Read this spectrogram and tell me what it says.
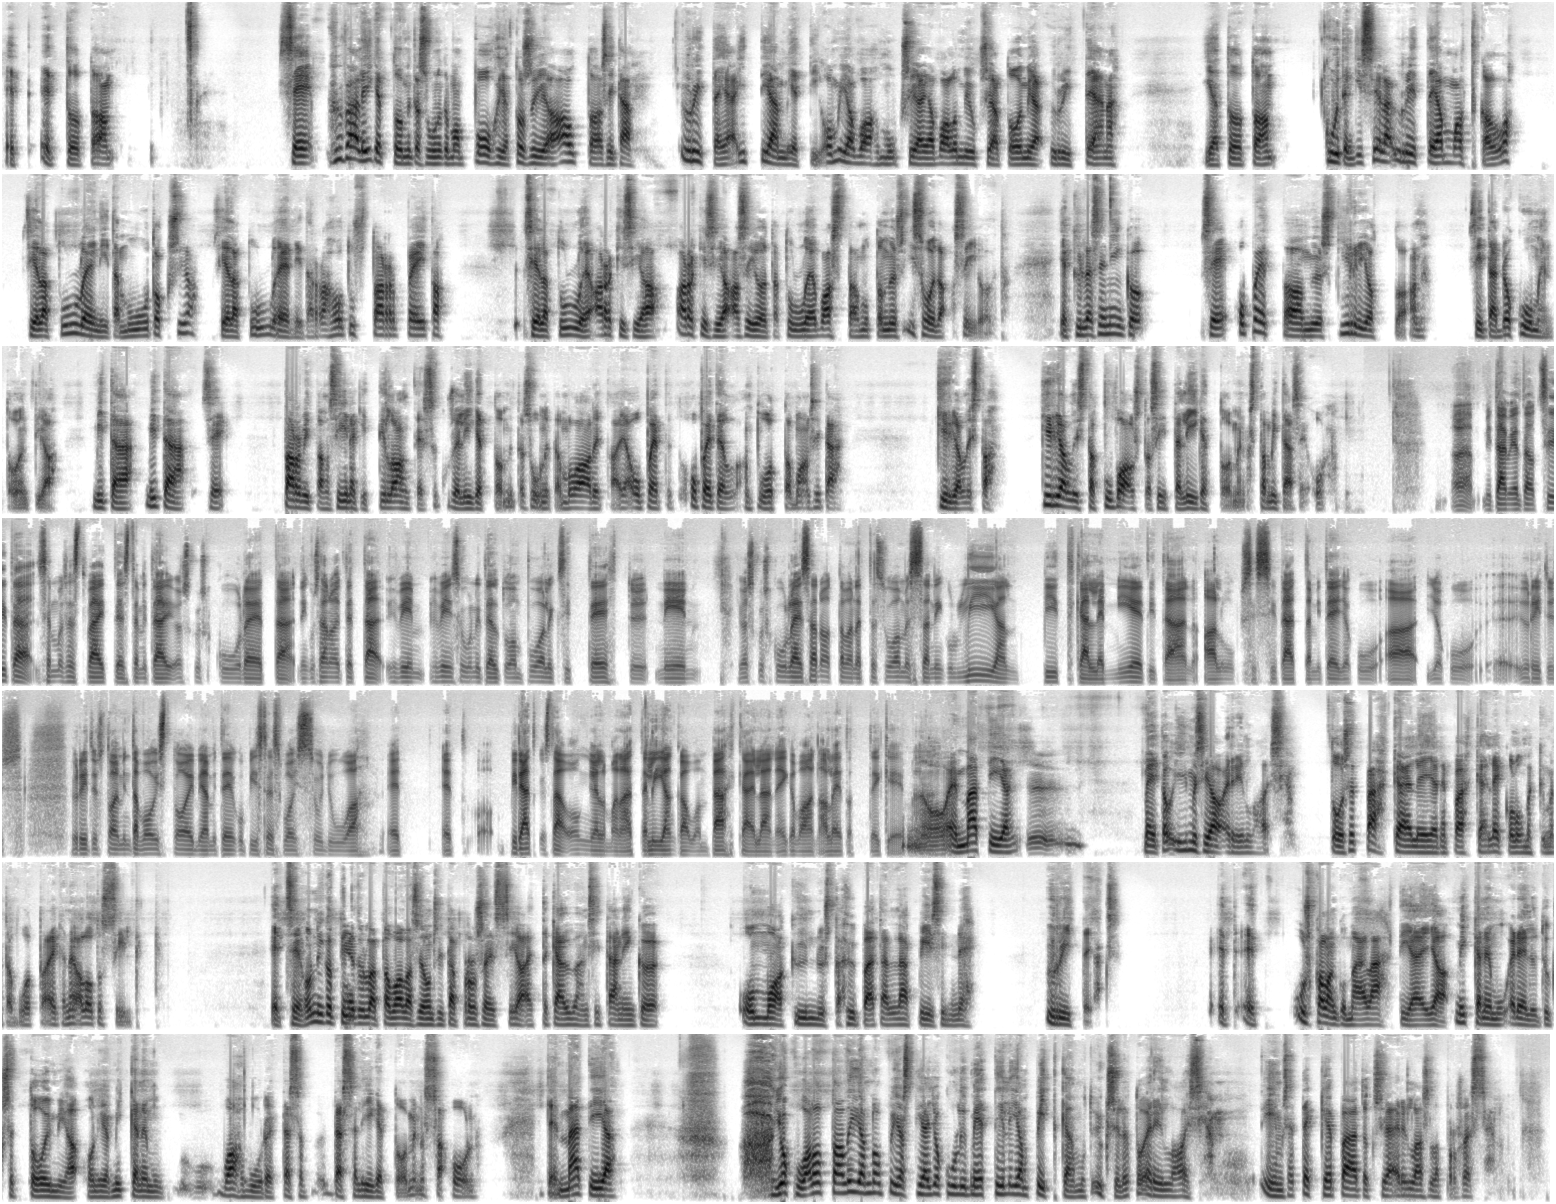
et, et, tota, se hyvä liiketoimintasuunnitelman pohja tosiaan auttaa sitä yrittäjää itseään miettiä omia vahvuuksia ja valmiuksia toimia yrittäjänä. Ja tota, kuitenkin siellä yrittäjän matkalla siellä tulee niitä muutoksia, siellä tulee niitä rahoitustarpeita, siellä tulee arkisia, arkisia asioita tulee vastaan, mutta myös isoja asioita. Ja kyllä se, niin kuin, se opettaa myös kirjoittaa sitä dokumentointia, mitä, mitä se tarvitaan siinäkin tilanteessa, kun se liiketoimintasuunnitelma laaditaan ja opetellaan tuottamaan sitä kirjallista, kirjallista kuvausta siitä liiketoiminnasta, mitä se on. Mitä mieltä olet siitä semmoisesta väitteestä, mitä joskus kuulee, että niin kuin sanoit, että hyvin, hyvin suunniteltu on puoliksi tehty, niin joskus kuulee sanottavan, että Suomessa niin kuin liian pitkälle mietitään aluksi sitä, että miten joku, äh, joku yritys, yritystoiminta voisi toimia, miten joku bisnes voisi sujua, että et, pidätkö sitä ongelmana, että liian kauan pähkäillään eikä vaan aleta tekemään? No en mä tiedä. Meitä on ihmisiä erilaisia. Toiset pähkäilee ja ne pähkäilee 30 vuotta eikä ne aloita silti. Et se on niin tietyllä tavalla se on sitä prosessia, että käydään sitä niin omaa kynnystä hypätä läpi sinne yrittäjäksi. Et, et, uskallanko mä lähteä ja mitkä ne mun edellytykset toimia on ja mitkä ne mun vahvuudet tässä, tässä liiketoiminnassa on. Et en mä tiedä. Joku aloittaa liian nopeasti ja joku miettii liian pitkään, mutta yksilöt on erilaisia. Ihmiset tekee päätöksiä erilaisilla prosesseilla.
